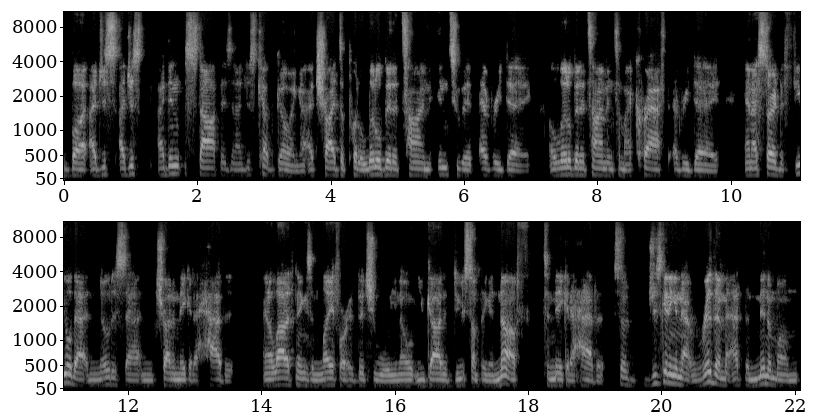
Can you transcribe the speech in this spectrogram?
But I just I just I didn't stop as and I just kept going. I, I tried to put a little bit of time into it every day, a little bit of time into my craft every day and I started to feel that and notice that and try to make it a habit. And a lot of things in life are habitual. You know, you got to do something enough to make it a habit. So just getting in that rhythm at the minimum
